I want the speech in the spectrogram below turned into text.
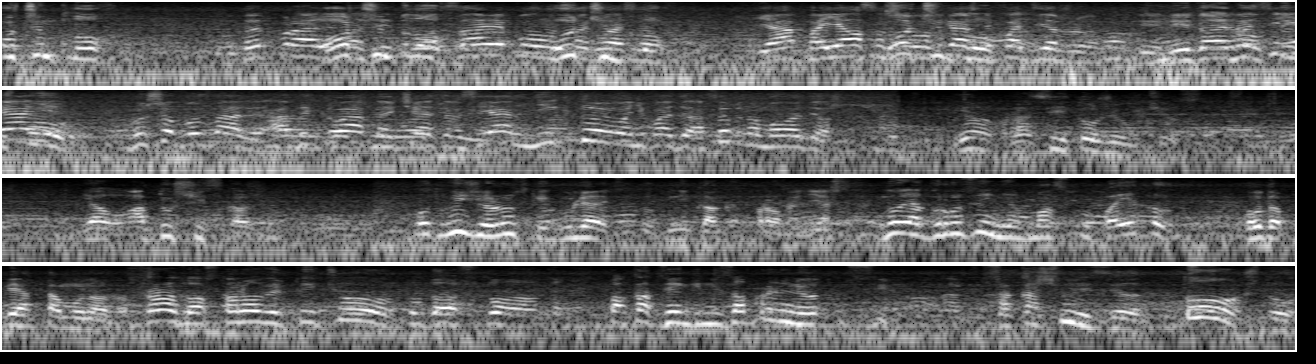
Очень плохо. Вот это правильно. Очень плохо. Вот С вами полностью Очень согласен. плохо. Я боялся, что Очень скажете, плохо. поддерживаю. И не дай бог Россияне, что. вы чтобы вы знали, адекватная часть россиян, никто его не поддерживает, особенно молодежь. Я в России тоже учился. Я от души скажу. Вот вы же русские гуляете тут никак правда. Конечно. Ну я грузин, я в Москву поехал, года пять тому надо. Сразу остановили, ты что, туда-сюда. Пока деньги не забрали, не отпустили. Саакашвили сделал то, что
